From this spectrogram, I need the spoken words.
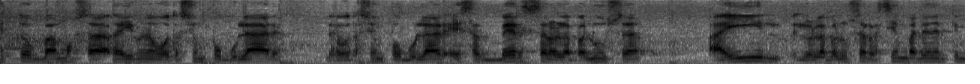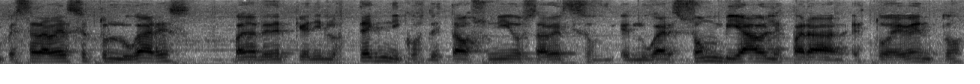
Esto vamos a ir a una votación popular, la votación popular es adversa a Lollapalooza, ahí Lollapalooza recién va a tener que empezar a ver ciertos lugares, van a tener que venir los técnicos de Estados Unidos a ver si esos lugares son viables para estos eventos.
